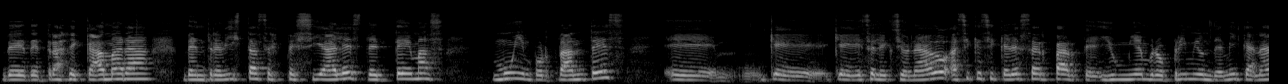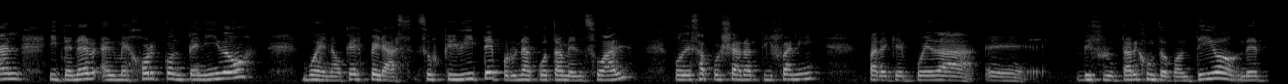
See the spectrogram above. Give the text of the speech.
de detrás de cámara, de entrevistas especiales, de temas muy importantes, eh, que, que, he seleccionado. Así que si querés ser parte y un miembro premium de mi canal y tener el mejor contenido, bueno, ¿qué esperas? Suscríbete por una cuota mensual. Podés apoyar a Tiffany para que pueda eh, disfrutar junto contigo de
